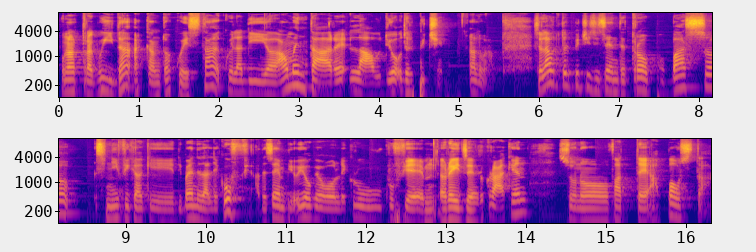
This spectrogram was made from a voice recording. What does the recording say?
un'altra guida accanto a questa quella di uh, aumentare l'audio del pc allora se l'audio del pc si sente troppo basso significa che dipende dalle cuffie. Ad esempio io che ho le cuffie Razer Kraken sono fatte apposta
